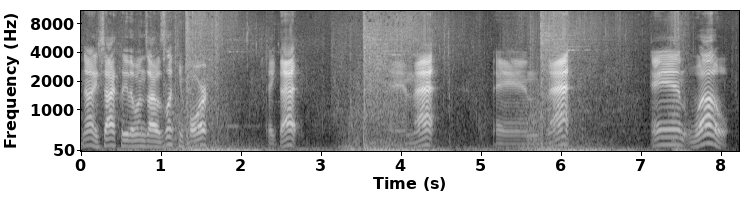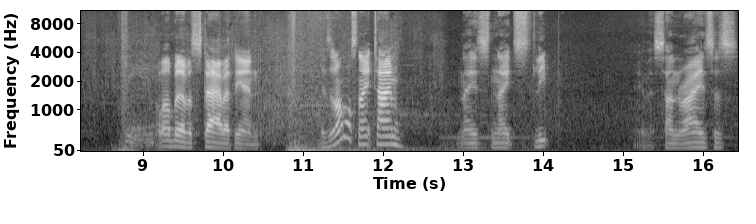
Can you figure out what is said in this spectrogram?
Not exactly the ones I was looking for. Take that. And that. And that. And, whoa. A little bit of a stab at the end. Is it almost nighttime? Nice night's sleep. And the sun rises.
